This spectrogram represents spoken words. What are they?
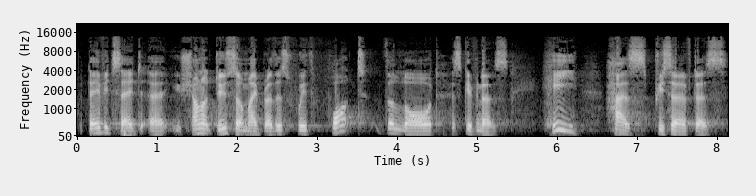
But David said, uh, You shall not do so, my brothers, with what the Lord has given us. He has preserved us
